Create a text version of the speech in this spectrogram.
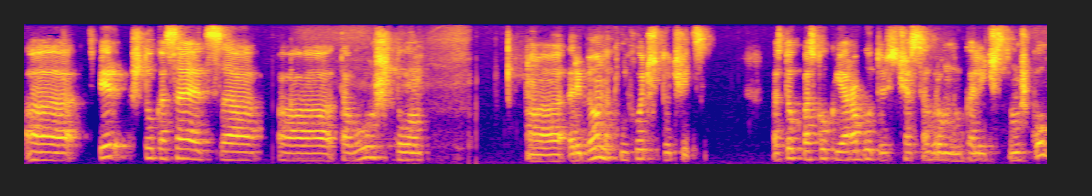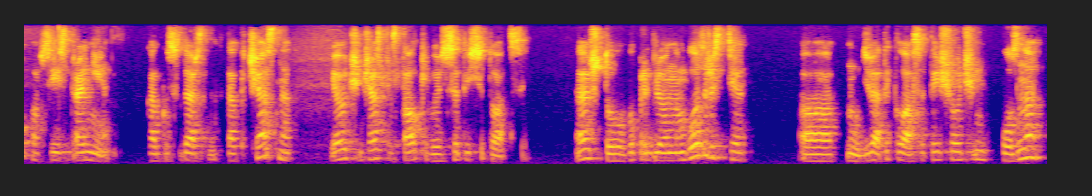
А, теперь, что касается а, того, что а, ребенок не хочет учиться. Поскольку, поскольку я работаю сейчас с огромным количеством школ по всей стране, как государственных, так и частных, я очень часто сталкиваюсь с этой ситуацией, да, что в определенном возрасте, ну, девятый класс, это еще очень поздно,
